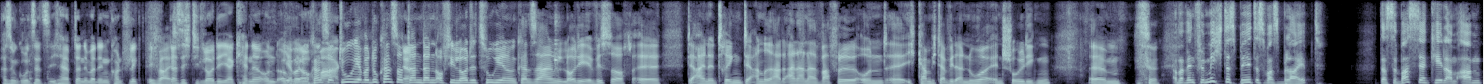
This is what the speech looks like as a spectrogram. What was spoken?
Also grundsätzlich, ich habe dann immer den Konflikt, Ich weiß. dass ich die Leute ja kenne und irgendwie Ja, aber du auch kannst mag. doch du, ja, aber du kannst doch Ja. dann dann auf die Leute zugehen und kannst sagen, Leute, ihr wisst doch, äh, der eine trinkt, der andere hat einen an der Waffel und äh, ich kann mich da wieder nur entschuldigen. Ähm, Aber wenn für mich das Bild ist, was bleibt, dass Sebastian Kehl am Abend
